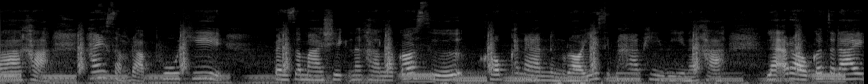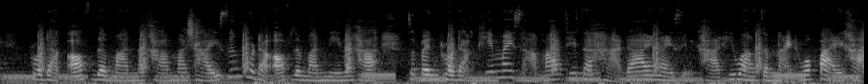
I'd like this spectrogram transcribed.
ราค่ะ ให้สำหรับผู้ที่ เป็นสมาชิกนะคะ แล้วก็ซื้อครบคะแนน 125 PV นะคะ และเราก็จะได้ Product of the Month นะคะ มาใช้ซึ่ง Product of the Month นี้นะคะ จะเป็น Product ที่ไม่สามารถที่จะหาได้ในสินค้าที่วางจำหน่ายทั่วไปค่ะ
